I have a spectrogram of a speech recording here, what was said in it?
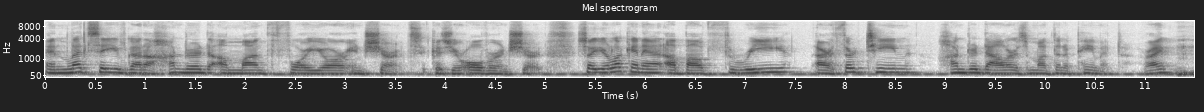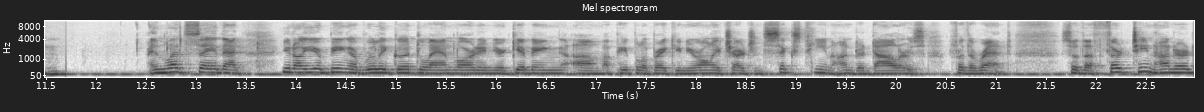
And let's say you've got 100 a month for your insurance because you're overinsured. So you're looking at about three or $1,300 a month in a payment, right? And let's say that you know you're being a really good landlord and you're giving um, a people a break and you're only charging sixteen hundred dollars for the rent. So the thirteen hundred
